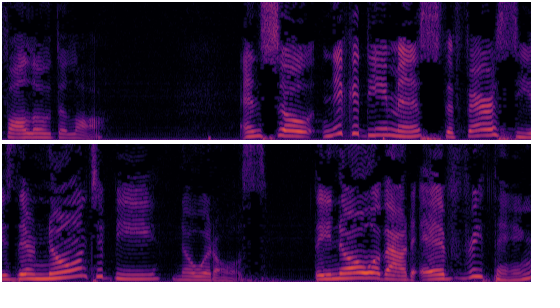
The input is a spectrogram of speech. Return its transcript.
follow the law. And so Nicodemus, the Pharisees, they're known to be know it alls. They know about everything,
